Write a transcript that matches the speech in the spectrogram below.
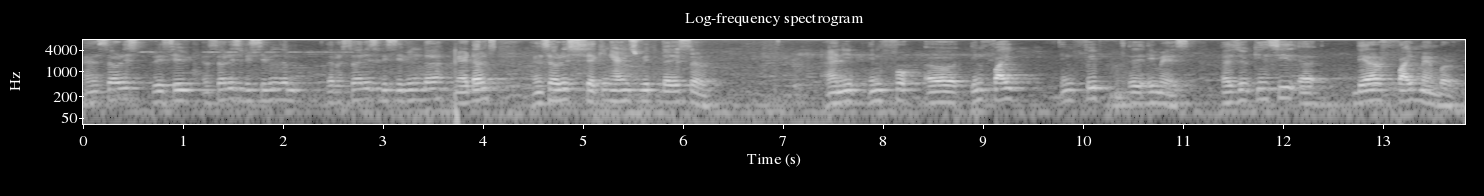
And sir is receive sir is receiving the, the sir is receiving the medals. And sir is shaking hands with the sir. And in in, fo- uh, in five in fifth uh, image. As you can see uh, there are five member.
